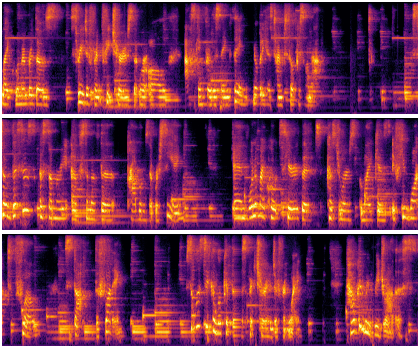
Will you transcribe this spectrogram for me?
Like, remember those three different features that we're all asking for the same thing? Nobody has time to focus on that. So, this is a summary of some of the problems that we're seeing. And one of my quotes here that customers like is if you want flow, stop the flooding. So let's take a look at this picture in a different way. How could we redraw this?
